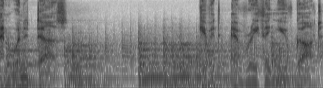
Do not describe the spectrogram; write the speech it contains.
And when it does. Give it everything you've got.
